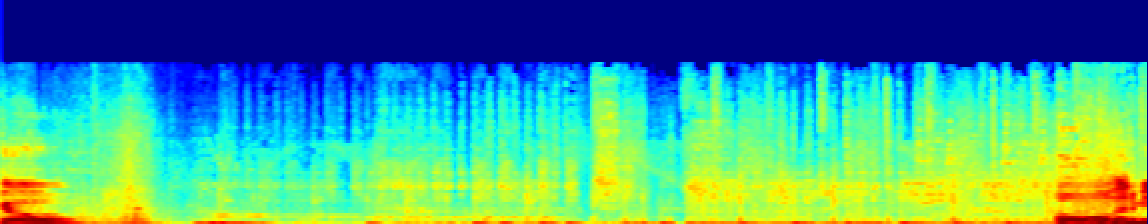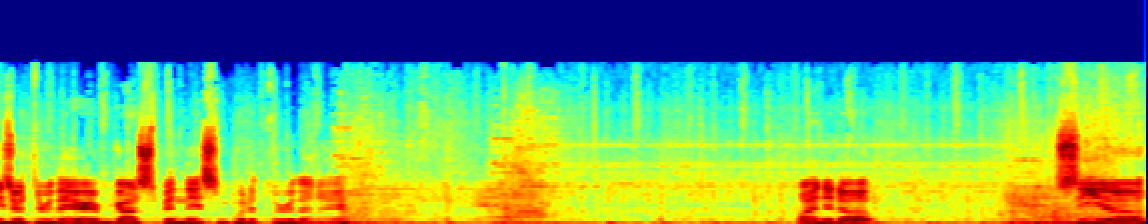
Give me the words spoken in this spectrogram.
Go. Enemies are through there. We gotta spin this and put it through then, eh? Line it up. See ya.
